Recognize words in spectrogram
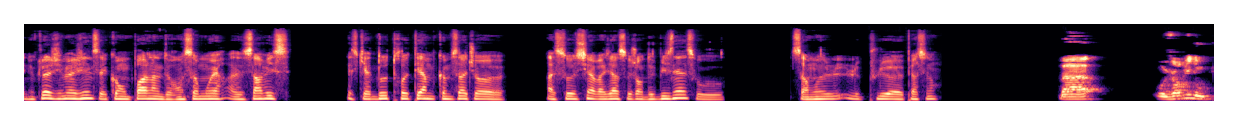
Et donc là, j'imagine, c'est quand on parle hein, de ransomware as a service. Est-ce qu'il y a d'autres termes comme ça, tu vois, associés, on va dire, à ce genre de business ou c'est vraiment le plus euh, pertinent? Bah, aujourd'hui, donc,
